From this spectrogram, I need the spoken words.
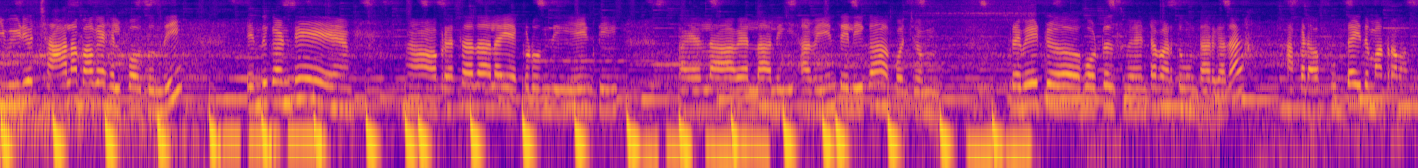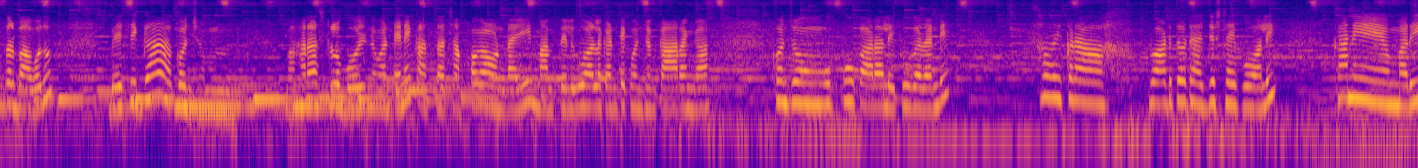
ఈ వీడియో చాలా బాగా హెల్ప్ అవుతుంది. ఎందుకంటే ప్రసాదాలయ ఎక్కడుంది ఏంటి ఎలా వెళ్ళాలి అవేం తెలియక కొంచెం ప్రైవేట్ హోటల్స్ వెంట పడుతూ ఉంటారు కదా అక్కడ ఫుడ్ అయితే మాత్రం అస్సలు బాగోదు. బేసిక్గా కొంచెం మహారాష్ట్రలో భోజనం అంటేనే కాస్త చప్పగా ఉంటాయి. మన తెలుగు వాళ్ళకంటే కొంచెం కారంగా కొంచెం ఉప్పు కారాలు ఎక్కువ కదండి. సో ఇక్కడ వాటితో అడ్జస్ట్ అయిపోవాలి. కానీ మరీ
